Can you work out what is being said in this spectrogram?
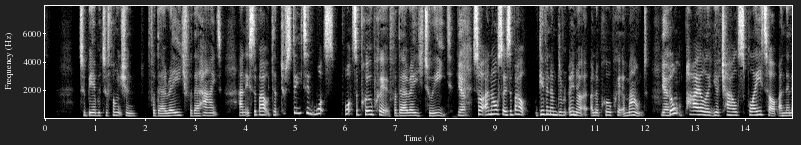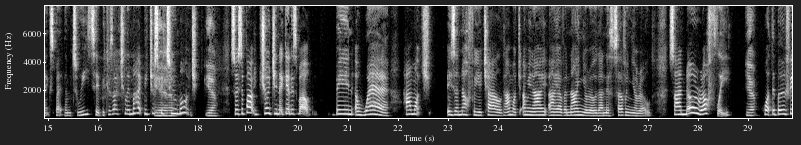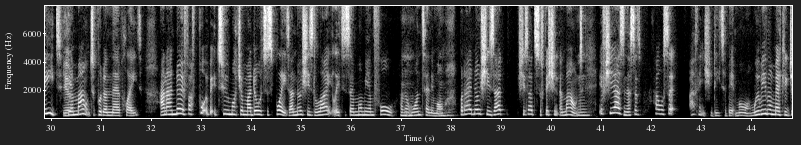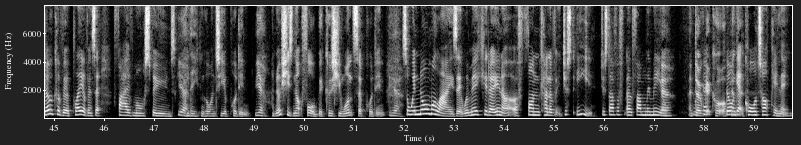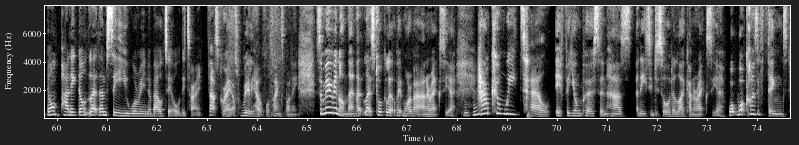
to be able to function for their age, for their height, and it's about just eating what's what's appropriate for their age to eat. Yeah. So and also it's about giving them the, you know an appropriate amount. Yeah. Don't pile your child's plate up and then expect them to eat it because actually it might be just Yeah. be too much. Yeah. So it's about judging again. It's about being aware how much is enough for your child. How much? I mean, I, I have a nine year old and a seven year old, so I know roughly Yeah. what they both eat, Yeah. the amount to put on their plate, and I know if I've put a bit too much on my daughter's plate, I know she's likely to say, "Mummy, I'm full. I don't mm-hmm. want any more." Mm-hmm. But I know she's had she's had sufficient amount. Mm. If she hasn't, I said, I will say. I think you should eat a bit more. We'll even make a joke of it, play of it, and say five more spoons, Yeah. and then you can go on to your pudding. Yeah. I know she's not full because she wants a pudding. Yeah. So we normalise it. We make it a you know a fun kind of just eat, just have a, a family meal. Yeah. And don't Okay? get caught up Don't in get it. caught up in it. Mm. Don't panic. Don't let them see you worrying about it all the time. That's great. That's really helpful. Thanks, Bonnie. So, moving on then, let, us talk a little bit more about anorexia. Mm-hmm. How can we tell if a young person has an eating disorder like anorexia? What what kinds of things?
